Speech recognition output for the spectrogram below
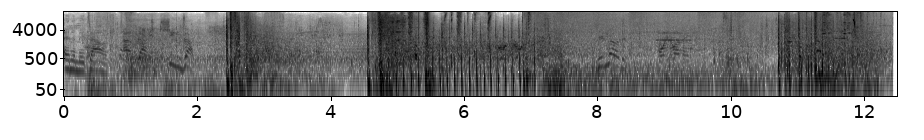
enemy down. I've got you. Shield up. Reloading. Point running.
